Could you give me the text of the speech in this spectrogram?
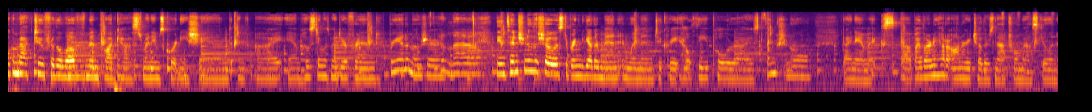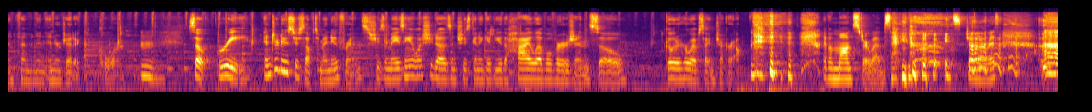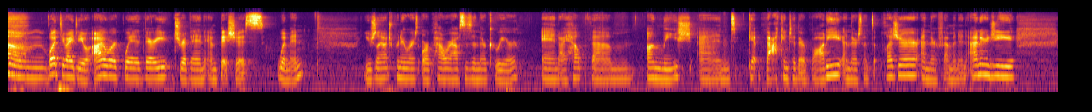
Welcome back to For the Love of Men podcast. My name is Courtney Shand, and I am hosting with my dear friend Brianna Mosier. Hello. The intention of the show is to bring together men and women to create healthy, polarized, functional dynamics uh, by learning how to honor each other's natural masculine and feminine energetic core. So, Brie, introduce yourself to my new friends. She's amazing at what she does, and she's going to give you the high level version. So, go to her website and check her out. I have a monster website. it's ginormous. um, what do I do? I work with very driven, ambitious women, usually entrepreneurs or powerhouses in their career. And I help them unleash and get back into their body and their sense of pleasure and their feminine energy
